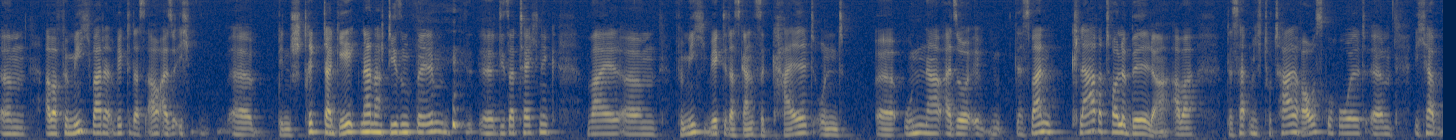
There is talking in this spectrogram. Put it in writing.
Ähm, aber für mich war da, wirkte das auch, also ich äh, bin strikter Gegner nach diesem Film, äh, dieser Technik, weil ähm, für mich wirkte das Ganze kalt und äh, unnah, also äh, das waren klare, tolle Bilder, aber das hat mich total rausgeholt. Ähm, ich hab,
